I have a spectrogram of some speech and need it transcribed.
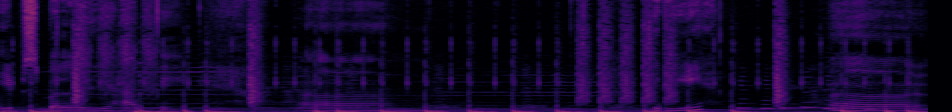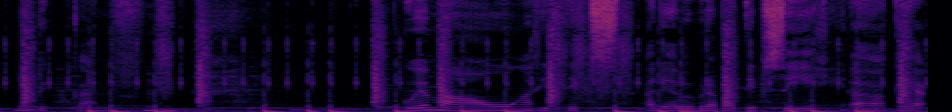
tips beli HP. Um, jadi, uh, deg-degan. gue mau ngasih tips. Ada beberapa tips sih, uh, kayak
